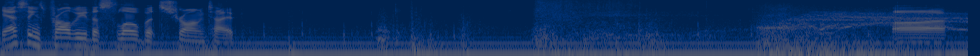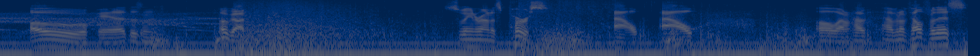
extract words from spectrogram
Yeah, this thing's probably the slow but strong type. Uh, oh, okay, that doesn't... Oh god. Swinging around his purse. Ow, ow. Oh, I don't have, have enough health for this.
